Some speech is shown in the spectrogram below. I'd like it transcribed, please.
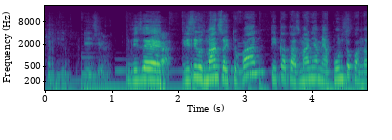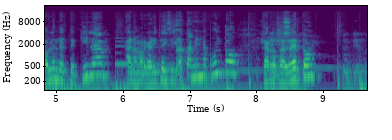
sí, Dice. Cristi Guzmán, soy tu fan. Tita Tasmania, me apunto cuando hablen del tequila. Ana Margarita dice, yo también me apunto. Carlos Alberto. No entiendo.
